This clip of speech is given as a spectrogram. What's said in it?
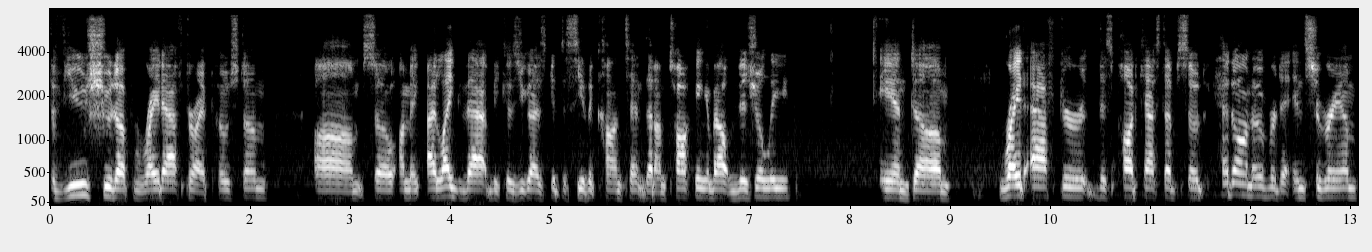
the views shoot up right after I post them. Um, so I mean, I like that because you guys get to see the content that I'm talking about visually. And um, right after this podcast episode, head on over to Instagram.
